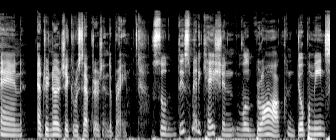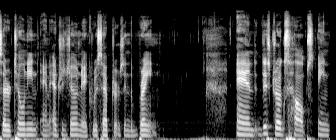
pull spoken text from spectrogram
and adrenergic receptors in the brain. So this medication will block dopamine serotonin and adrenergic receptors in the brain and this drugs helps in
